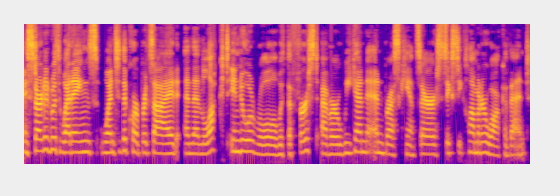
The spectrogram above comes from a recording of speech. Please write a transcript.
I started with weddings, went to the corporate side, and then lucked into a role with the first ever weekend end breast cancer 60 kilometer walk event.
